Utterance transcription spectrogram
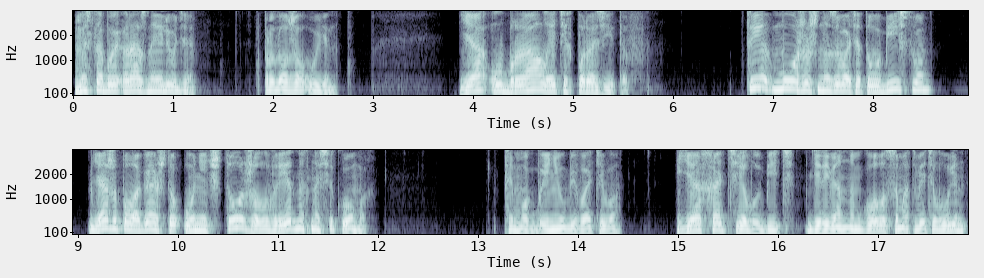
«Мы с тобой разные люди», — продолжал Уин. «Я убрал этих паразитов. Ты можешь называть это убийством. Я же полагаю, что уничтожил вредных насекомых. Ты мог бы и не убивать его. Я хотел убить, — деревянным голосом ответил Уин,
